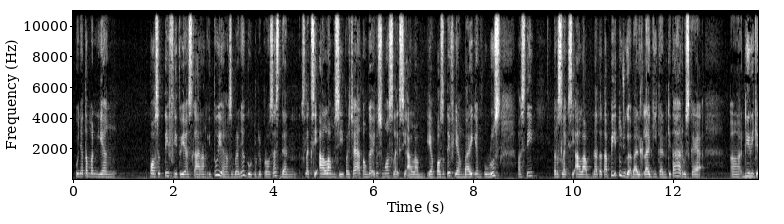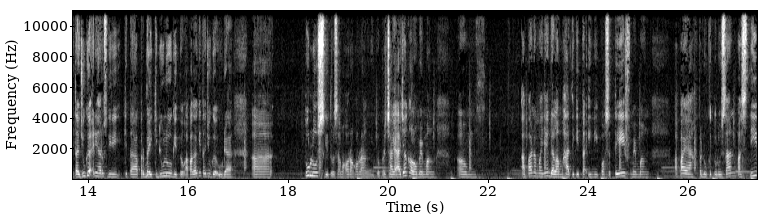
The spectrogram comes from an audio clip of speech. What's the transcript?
Punya teman yang positif gitu ya sekarang itu ya sebenarnya go through the process dan seleksi alam sih percaya atau enggak itu semua seleksi alam. Yang positif yang baik yang tulus pasti terseleksi alam. Nah tetapi itu juga balik lagi kan kita harus kayak uh, diri kita juga ini harus diri kita perbaiki dulu gitu. Apakah kita juga udah uh, tulus gitu sama orang-orang gitu? Percaya aja kalau memang um, apa namanya dalam hati kita ini positif memang apa ya penuh ketulusan pasti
